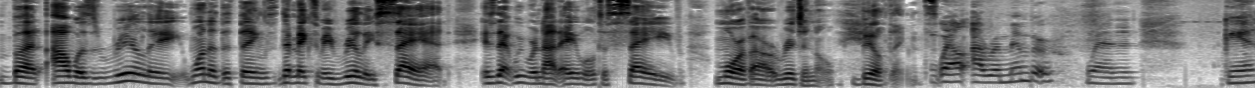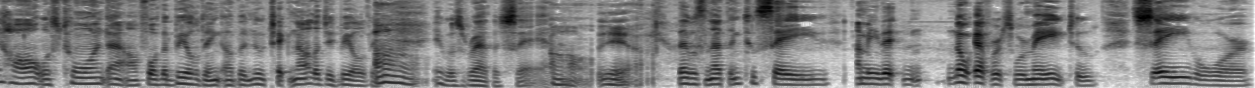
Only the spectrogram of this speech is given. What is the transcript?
but I was really one of the things that makes me really sad is that we were not able to save more of our original buildings. Well, I remember when Ginn Hall was torn down for the building of the new technology building. Oh. It was rather sad. Oh yeah, There was nothing to save. I mean, that, no efforts were made to save or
